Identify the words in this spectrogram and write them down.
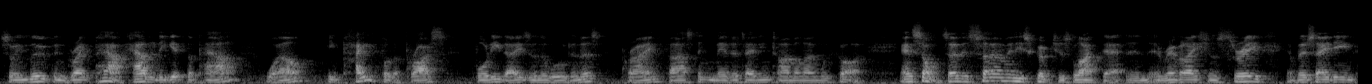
So he moved in great power. How did he get the power? Well, he paid for the price. 40 days in the wilderness, praying, fasting, meditating, time alone with God, and so on. So there's so many scriptures like that. In, in Revelations 3 and verse 18,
